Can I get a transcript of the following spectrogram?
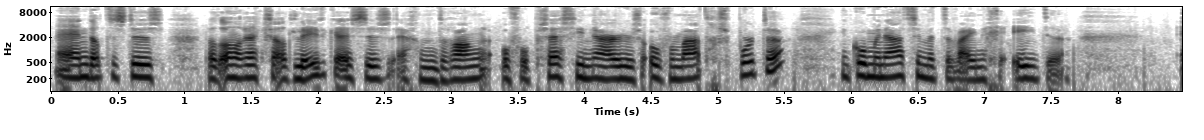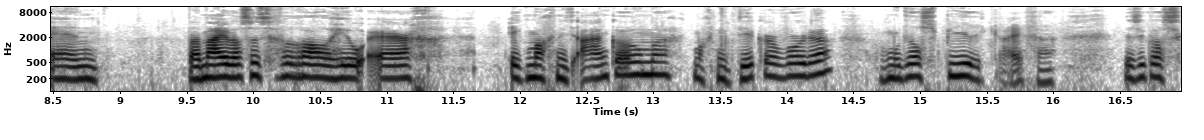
En dat is dus, dat anorexia atletica is dus echt een drang of obsessie naar dus overmatig sporten. In combinatie met te weinig eten. En bij mij was het vooral heel erg, ik mag niet aankomen, ik mag niet dikker worden. Ik moet wel spieren krijgen. Dus ik was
